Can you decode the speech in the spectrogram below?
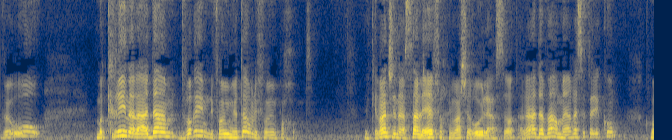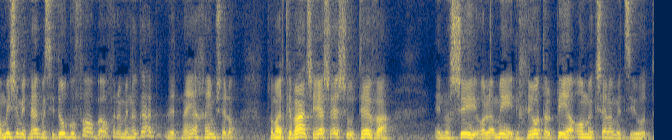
והוא מקרין על האדם דברים לפעמים יותר ולפעמים פחות. וכיוון שנעשה להפך ממה שראוי לעשות, הרי הדבר מארס את היקום, כמו מי שמתנהג בסידור גופו באופן המנגד לתנאי החיים שלו. זאת אומרת, כיוון שיש איזשהו טבע אנושי, עולמי, לחיות על פי העומק של המציאות,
